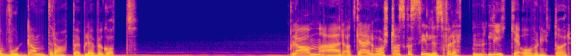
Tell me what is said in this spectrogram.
om hvordan drapet ble begått. Planen er at Geir Hårstad skal stilles for retten like over nyttår.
